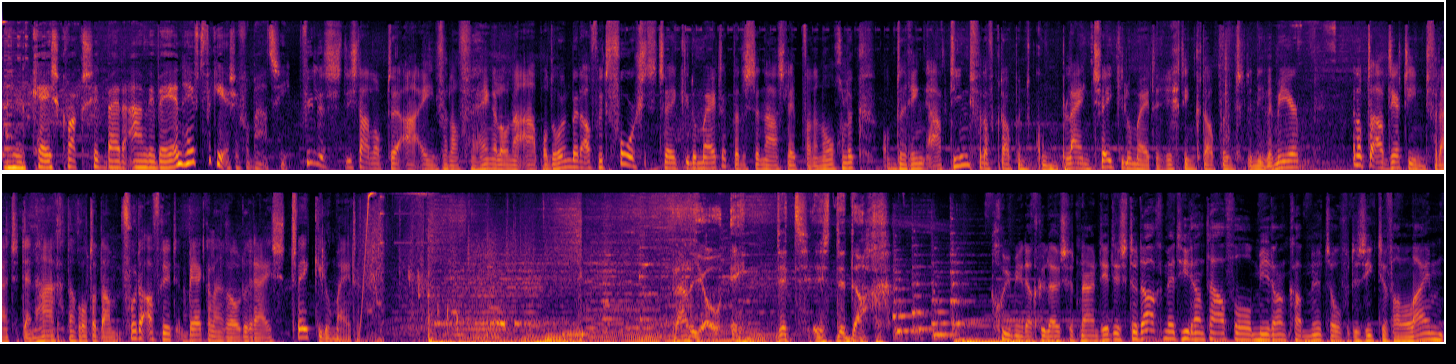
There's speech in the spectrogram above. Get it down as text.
En Kees Kwak zit bij de ANWB en heeft verkeersinformatie. Files die staan op de A1 vanaf Hengelo naar Apeldoorn... bij de afrit Voorst, 2 kilometer. Dat is de nasleep van een ongeluk. Op de ring A10 vanaf knooppunt Koenplein... 2 kilometer richting knooppunt de Nieuwe Meer... En op de A13 vanuit Den Haag naar Rotterdam... voor de afrit Berkel en Rode Reis 2 kilometer. Radio 1, dit is de dag. Goedemiddag, u luistert naar Dit is de Dag... met hier aan tafel Miranka Mut over de ziekte van Lyme...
